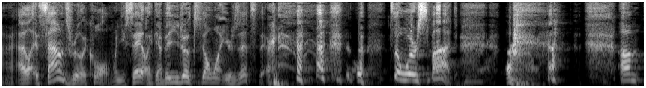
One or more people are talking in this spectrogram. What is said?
All right. I, it sounds really cool when you say it like that, but you just don't want your zits there. it's the worst spot. um,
